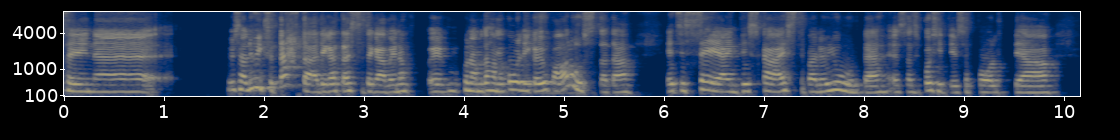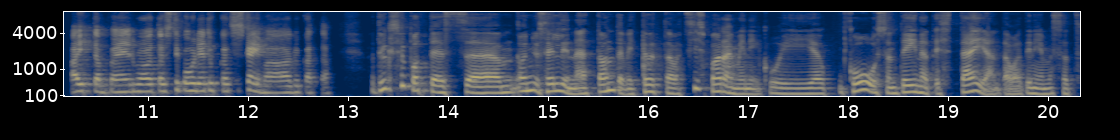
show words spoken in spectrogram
selline, üsna lühikesed tähtajad igate asjadega või noh, kuna me tahame kooliga juba alustada, et siis see andis ka hästi palju juurde seda positiivset poolt ja aitab meil loodetavasti kooli edukalt siis käima lükata vot üks hüpotees äh, on ju selline, et tandemid töötavad siis paremini, kui koos on teineteist täiendavad inimesed.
